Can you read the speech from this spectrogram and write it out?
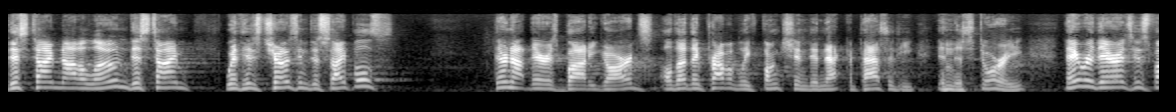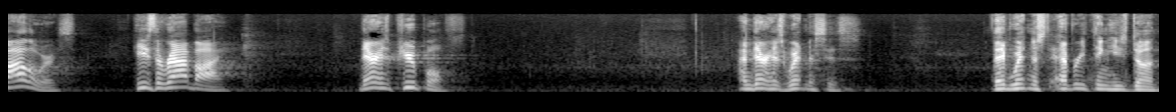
This time, not alone, this time with his chosen disciples. They're not there as bodyguards, although they probably functioned in that capacity in this story. They were there as his followers. He's the rabbi, they're his pupils and they're his witnesses. They've witnessed everything he's done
